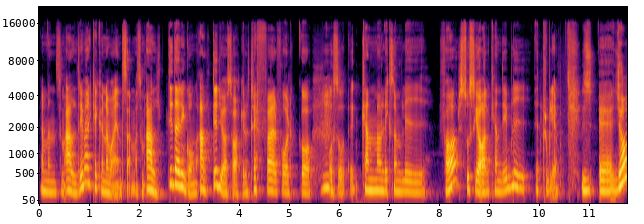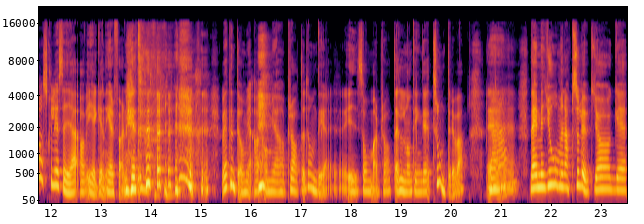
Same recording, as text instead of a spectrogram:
ja, men som aldrig verkar kunna vara ensamma, som alltid är igång, alltid gör saker och träffar folk och, och så. Kan man liksom bli för social? Kan det bli ett problem? Eh, Jag skulle säga av egen erfarenhet. vet inte om jag, om jag har pratat om det i sommarprat eller någonting. Jag tror inte det va? Nej. Eh, nej men jo men absolut. Jag, eh,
